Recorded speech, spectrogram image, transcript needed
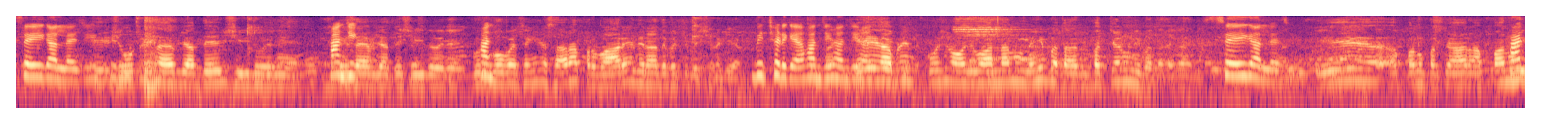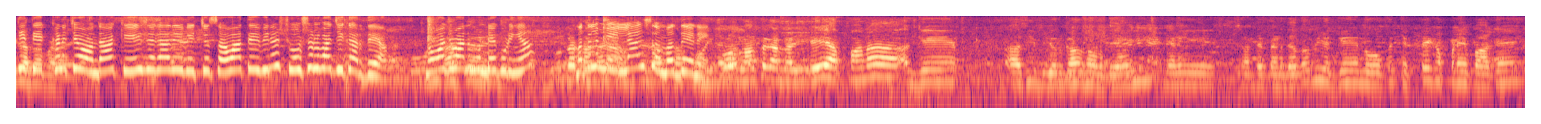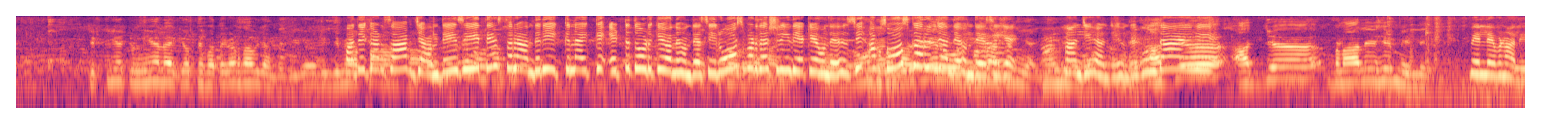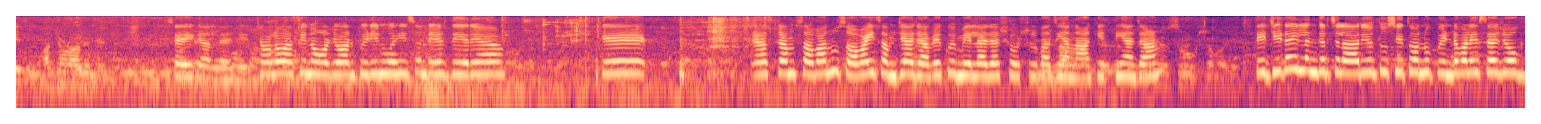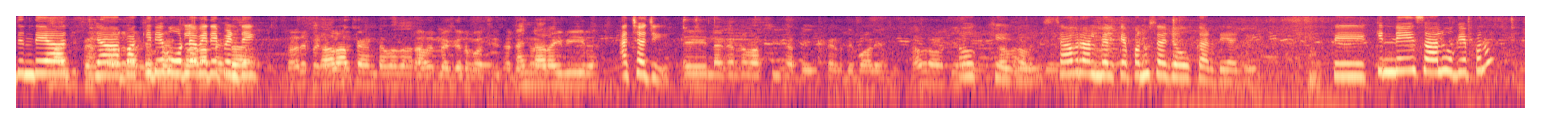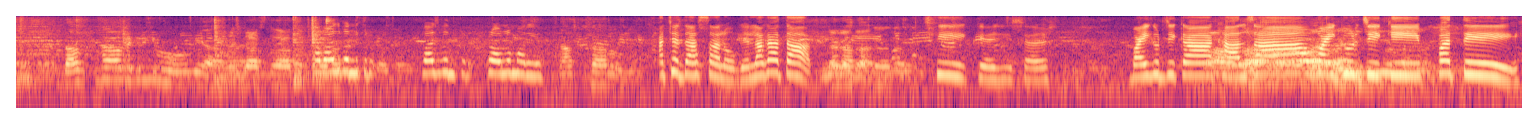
ਸਹੀ ਗੱਲ ਹੈ ਜੀ ਇਹ ਛੋਟੇ ਸਾਹਿਬਜ਼ਾਦੇ ਸ਼ਹੀਦ ਹੋਏ ਨੇ ਹਾਂਜੀ। ਸਾਹਿਬਜ਼ਾਦੇ ਸ਼ਹੀਦ ਹੋਏ ਨੇ ਗੁਰੂ। ਗੋਬਿੰਦ ਸਿੰਘ ਜੀ ਦਾ ਸਾਰਾ ਪਰਿਵਾਰ ਇਹ ਦਿਨਾਂ ਦੇ ਵਿੱਚ ਵਿਛੜ ਗਿਆ ਵਿਛੜ ਗਿਆ ਹਾਂਜੀ ਹਾਂਜੀ ਇਹ ਆਪਣੇ ਕੁਝ ਨੌਜਵਾਨਾਂ ਨੂੰ ਨਹੀਂ ਪਤਾ ਬੱਚਿਆਂ ਨੂੰ ਨਹੀਂ ਪਤਾ ਹੈਗਾ। ਸਹੀ ਗੱਲ ਹੈ ਜੀ ਇਹ ਆਪਾਂ ਨੂੰ ਪ੍ਰਚਾਰ ਆਪਾਂ ਨੂੰ ਹਾਂਜੀ ਦੇਖਣ ਚ ਆਉਂਦਾ ਕਈ ਜਗ੍ਹਾ ਦੇ ਵਿੱਚ ਸਭਾ ਤੇ ਵੀ ਨਾ ਸੋਸ਼ਲਬਾਜੀ ਕਰਦੇ ਆ ਨੌਜਵਾਨ ਮੁੰਡੇ ਕੁੜੀਆਂ ਮਤਲਬ ਮੇਲਾ ਹੀ ਸਮਝਦੇ ਨੇ। ਉਹ ਗਲਤ ਗੱਲ ਆ ਜੀ ਇਹ ਆਪਾਂ ਨਾ ਅੱਗੇ ਅਸੀਂ ਬਜ਼ੁਰਗਾਂ ਸੁਣਦੇ ਆਂ ਜੀ ਯਾਨੀ ਸਾਡੇ ਪਿੰਡ ਦੇ ਤੋਂ ਵੀ ਅੱਗੇ ਲੋਕ ਚਿੱਟੇ ਕੱਪੜੇ ਪਾ ਕੇ ਚਿੱਟੀਆਂ ਚੁੰਨੀਆਂ ਲੈ ਕੇ ਉੱਥੇ ਫਤਿਹਗੜ੍ਹ ਸਾਹਿਬ ਜਾਂਦੇ ਸੀਗੇ ਵੀ ਜਿਵੇਂ ਫਤਿਹਗੜ੍ਹ ਸਾਹਿਬ ਜਾਂਦੇ ਸੀ ਤੇ ਸਰਹੰਦ ਦੀ ਇੱਕ ਨਾ ਇੱਕ ਇੱਟ ਤੋੜ ਕੇ ਆਉਂਦੇ ਹੁੰਦੇ ਸੀ ਰੋਜ਼ ਪ੍ਰਦਰਸ਼ਨੀ ਦੇ ਕੇ ਆਉਂਦੇ ਸੀ ਅਫਸੋਸ ਕਰਨ ਜਾਂਦੇ ਹੁੰਦੇ ਸੀਗੇ। ਹਾਂਜੀ ਹਾਂਜੀ ਹੁੰਦੇ ਹੁੰਦਾ ਇਹ ਅੱਜ ਅੱਜ ਬਣਾ ਲਏ ਇਹ ਮੇਲੇ। ਮੇਲੇ ਬਣਾ ਲਏ ਜੀ। ਅੱਜ ਬਣਾ ਲਏ ਮੇਲੇ। ਸਹੀ ਗੱਲ ਹੈ ਜੀ। ਚਲੋ ਅਸੀਂ ਨੌਜਵਾਨ ਪੀੜ੍ਹੀ ਨੂੰ ਇਹੀ ਸੰਦੇਸ਼ ਦੇ ਰਹੇ ਹਾਂ ਕਿ ਇਸ ਟਾਈਮ ਸਭਾ ਨੂੰ ਸਭਾ ਹੀ ਸਮਝਿਆ ਜਾਵੇ ਕੋਈ ਮੇਲਾ ਜਾਂ ਸੋਸ਼ਲਬਾਜ਼ੀਆਂ ਨਾ ਕੀਤੀਆਂ ਜਾਣ। ਤੇ ਜਿਹੜਾ ਇਹ ਲੰਗਰ ਚਲਾ ਰਹੇ ਹੋ ਤੁਸੀਂ ਤੁਹਾਨੂੰ ਪਿੰਡ ਵਾਲੇ ਸਹਿਯੋਗ ਦਿੰਦੇ ਆ ਜਾਂ ਬਾਕੀ ਦੇ ਹੋਰ ਲਵੇ ਦੇ ਪਿੰਡ ਦੇ। ਸਾਰੇ ਪਿੰਡ ਸਾਰੇ ਨਗਰ ਨਿਵਾਸੀ ਸਾਡੇ ਐਨ ਆਰ ਆਈ ਵੀਰ। ਅੱਛਾ ਜੀ। ਤੇ ਨਗਰ ਨਿਵਾਸੀ ਸਾਡੇ ਪਿੰਡ ਦੇ ਬਾਲਿਆਂ ਦੇ। ਸਭ ਰਲ ਕੇ ਓਕੇ ਜੀ ਸਭ ਰਲ ਮਿਲ ਕੇ ਆਪਾਂ ਨੂੰ ਸਹਿਯੋਗ ਕਰਦੇ ਆ ਜੀ। ਤੇ ਕਿੰਨੇ ਸਾਲ ਹੋ ਗਏ ਆਪਾਂ ਨੂੰ? 10 ਸਾਲ ਦੇ ਕਰੀਬ ਹੋ ਗਿਆ। 10 ਸਾਲ ਤੋਂ ਆਵਾਜ਼ ਬੰਦ ਕਰੋ ਆਵਾਜ਼ ਬੰਦ ਕਰੋ ਪ੍ਰੋਬਲਮ ਆ ਰਹੀ ਹੈ। 10 ਸਾਲ ਹੋ ਗਏ। ਅੱਛਾ 10 ਸਾਲ ਹੋ ਗਏ ਲਗਾਤਾਰ ਲਗਾਤਾਰ ਠੀਕ ਹੈ ਜੀ ਸਰ ਵਾਹਿਗੁਰੂ ਜੀ ਕਾ ਖਾਲਸਾ ਵਾਹਿਗੁਰੂ ਜੀ ਕੀ ਫਤਿਹ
